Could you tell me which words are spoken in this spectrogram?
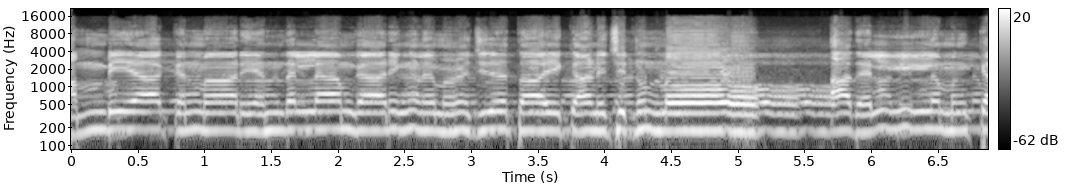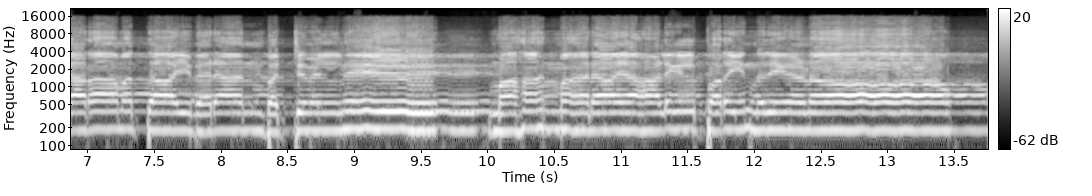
അമ്പിയാക്കന്മാർ എന്തെല്ലാം കാര്യങ്ങൾ മോചിതത്തായി കാണിച്ചിട്ടുണ്ടോ? അതെല്ലാം കറാമത്തായി വരാൻ പറ്റുമെന്ന് മഹാന്മാരായ ആളുകൾ പറയുന്നത് കാണാം?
